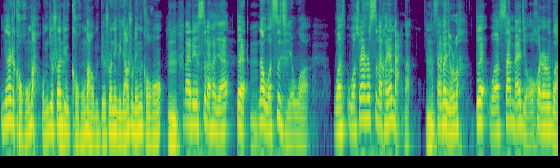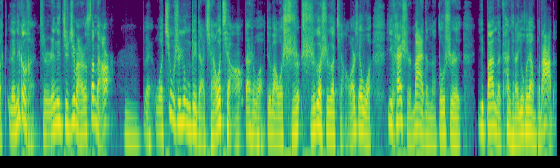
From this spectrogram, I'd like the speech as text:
应该是口红吧，我们就说这个口红吧，我们比如说那个杨树林的口红，嗯，卖这个四百块钱，对。嗯，那我自己我我我虽然说四百块钱买的，嗯三百九十八，对我三百九，或者是我人家更狠，其实人家就基本上是三百二。嗯，对我就是用这点钱，我抢，但是我对吧？我十十个十个抢，而且我一开始卖的呢都是一般的，看起来优惠量不大的。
